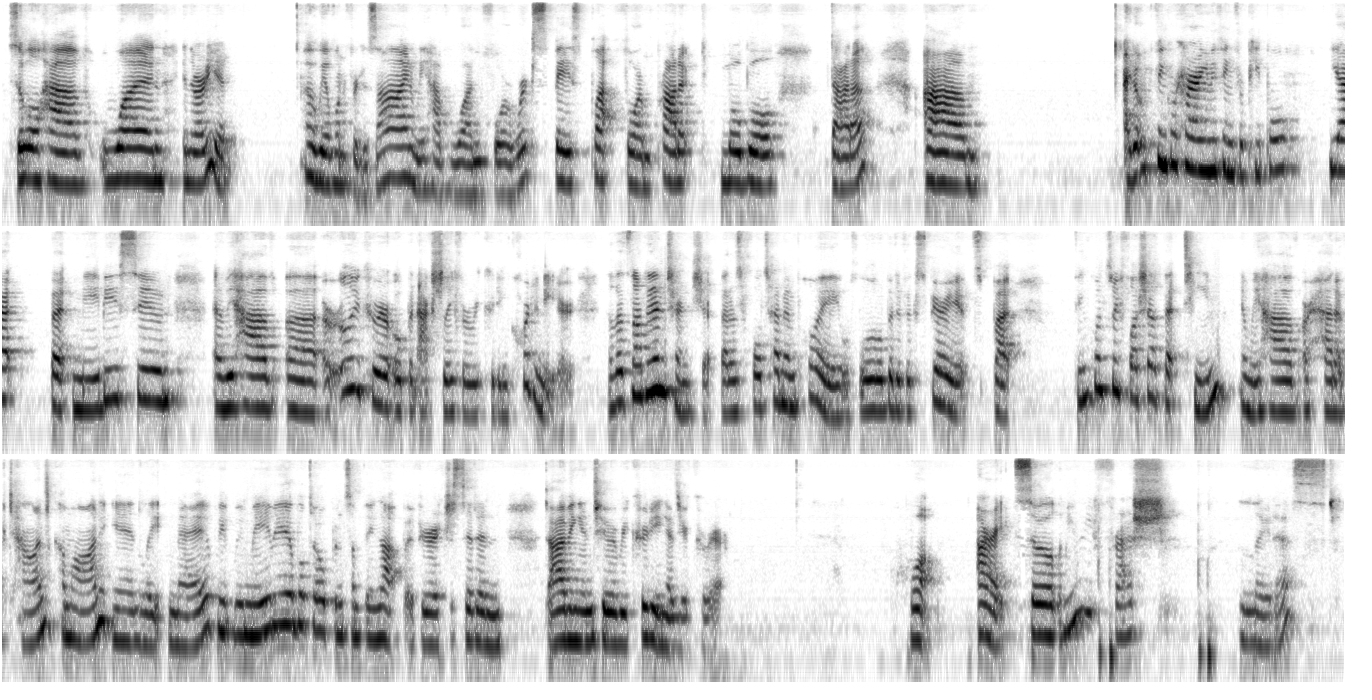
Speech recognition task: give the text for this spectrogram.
So we'll have one, and they're already in. Oh, we have one for design. We have one for workspace, platform, product, mobile, data. Um, I don't think we're hiring anything for people yet but maybe soon. And we have uh, an early career open actually for recruiting coordinator. Now that's not an internship, that is a full-time employee with a little bit of experience. But I think once we flush out that team and we have our head of talent come on in late May, we, we may be able to open something up if you're interested in diving into recruiting as your career. Well, all right, so let me refresh latest.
